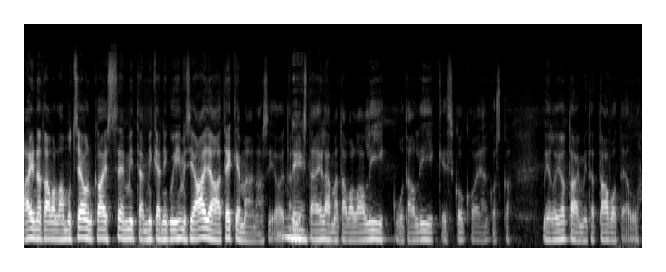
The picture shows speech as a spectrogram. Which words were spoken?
aina tavallaan, mutta se on kai se, mitä, mikä niin kuin ihmisiä ajaa tekemään asioita, niin. miksi tämä elämä tavallaan liikkuu, tämä on liikkeessä koko ajan, koska meillä on jotain, mitä tavoitella.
